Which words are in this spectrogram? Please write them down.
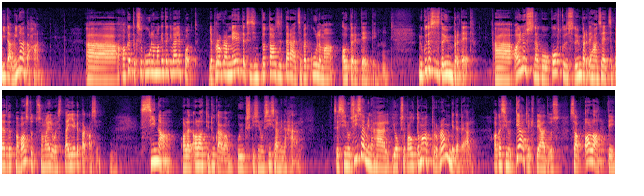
mida mina tahan äh,, hakatakse kuulama kedagi väljapoolt ja programmeeritakse sind totaalselt ära, et sa pead kuulama autoriteeti mm. -hmm. no kuidas sa seda ümber teed äh,? ainus nagu koht, kuidas seda ümber teha, on see, et sa pead võtma vastutuse oma elu eest täiega tagasi mm. sina oled alati tugevam kui ükski sinu sisemine hääl, sest sinu sisemine hääl jookseb automaatprogrammide peal, aga sinu teadlik teadvus saab alati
